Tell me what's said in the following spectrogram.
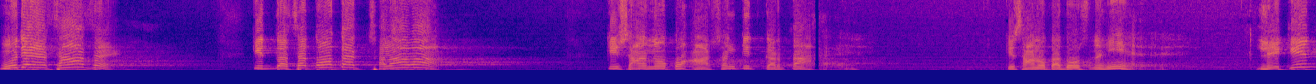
मुझे एहसास है कि दशकों का छलावा किसानों को आशंकित करता है। किसानों का दोष नहीं है। लेकिन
